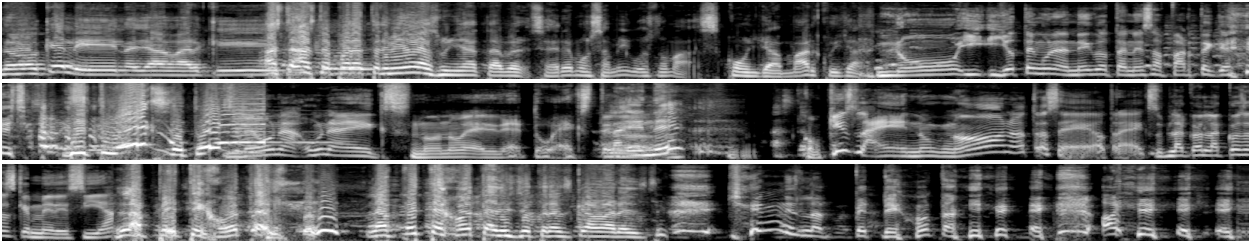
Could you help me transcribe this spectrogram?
No, qué lindo ya, Marquito. Hasta, hasta para terminar la suñata, a ver, seremos amigos nomás. Con ya Marco y ya. No, y, y yo tengo una anécdota en esa parte que... ¿De tu ex? ¿De tu ex? de una, una ex, no, no, de de tu ex. ¿La tengo- N? ¿Con quién es la E? No, no, no, otra C, otra ex. La, la cosa es que me decían... La PTJ. La PTJ, dicho tras cámaras. ¿Quién es la PTJ? Oye.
